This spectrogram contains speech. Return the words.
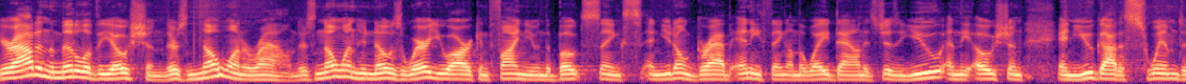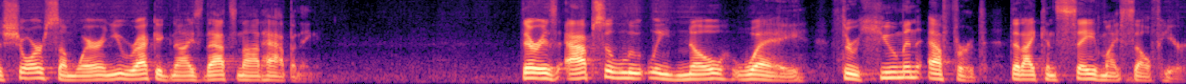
You're out in the middle of the ocean. There's no one around. There's no one who knows where you are, can find you, and the boat sinks, and you don't grab anything on the way down. It's just you and the ocean, and you got to swim to shore somewhere, and you recognize that's not happening. There is absolutely no way through human effort that I can save myself here.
